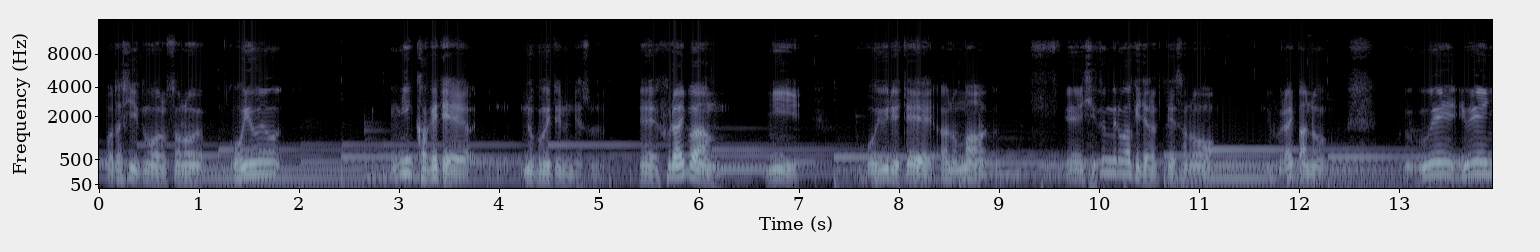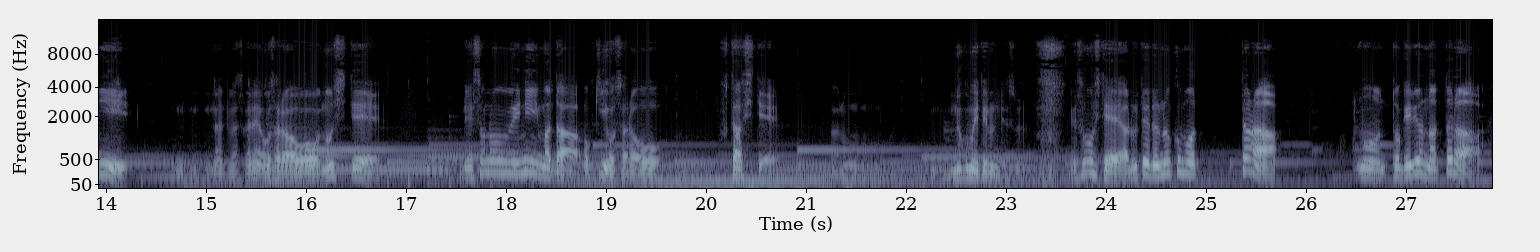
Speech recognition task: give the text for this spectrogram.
私、いつもそのお湯にかけてぬくめてるんです。えーフライパンにお湯入れて、あのまあ、えー沈めるわけじゃなくて、そのフライパンの上上に、なんて言いますかね、お皿を乗して、でその上にまた大きいお皿を蓋して、ぬくめてるんです。そうして、ある程度ぬくもったら、もう溶けるようになったら、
